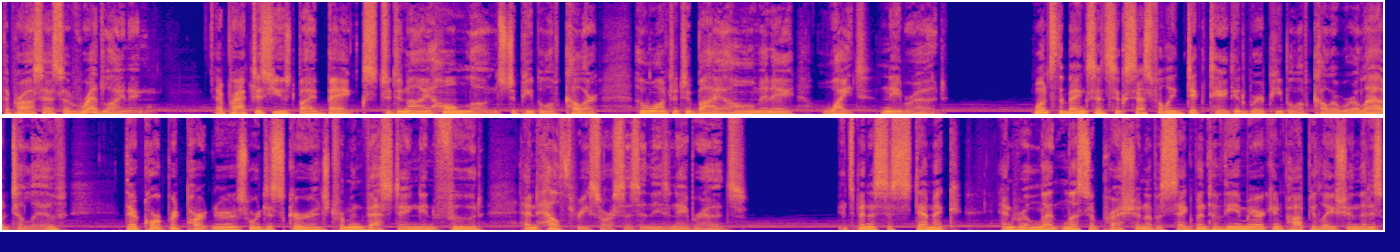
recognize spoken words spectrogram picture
the process of redlining, a practice used by banks to deny home loans to people of color who wanted to buy a home in a white neighborhood. Once the banks had successfully dictated where people of color were allowed to live, their corporate partners were discouraged from investing in food and health resources in these neighborhoods. It's been a systemic and relentless oppression of a segment of the American population that is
